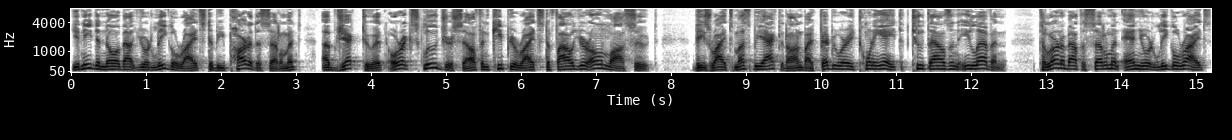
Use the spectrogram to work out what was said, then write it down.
you need to know about your legal rights to be part of the settlement object to it, or exclude yourself and keep your rights to file your own lawsuit. These rights must be acted on by February 28, 2011. To learn about the settlement and your legal rights,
